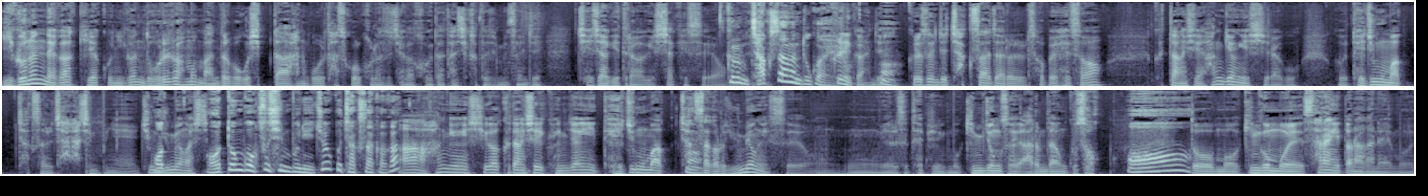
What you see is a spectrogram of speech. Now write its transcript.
이거는 내가 기획군 이건 노래로 한번 만들어보고 싶다 하는 곡을 다섯 곡을 골라서 제가 거기다 다시 갖다 주면서 이제 제작에 들어가기 시작했어요. 그럼 작사는 누가 해요? 그러니까 이제 어. 그래서 이제 작사자를 섭외해서 그 당시에 한경희 씨라고 그 대중음악 작사를 잘하신 분이에요. 지금 어, 유명하시죠. 어떤 곡 쓰신 분이죠? 그 작사가가? 아 한경애 씨가 그 당시에 굉장히 대중음악 작사가로 어. 유명했어요. 음, 예를 들어서 대표적인 뭐 김종서의 아름다운 구석, 어. 또뭐 김건모의 사랑이 떠나가네 뭐.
